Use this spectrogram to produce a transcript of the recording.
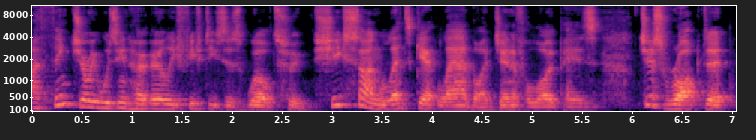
I think Joey was in her early 50s as well too. She sung Let's Get Loud by Jennifer Lopez, just rocked it,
